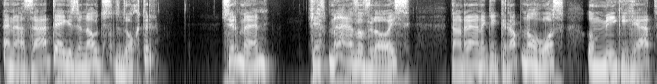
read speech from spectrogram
En hij zei tegen zijn oudste dochter: Germain, geef me even vlees, dan rein ik rap nog was om Mieke gaat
